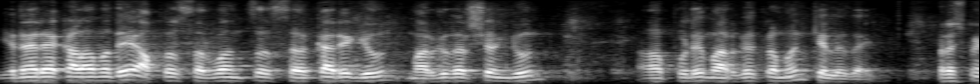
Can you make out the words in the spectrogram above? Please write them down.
येणाऱ्या काळामध्ये आपलं सर्वांचं सहकार्य घेऊन मार्गदर्शन घेऊन पुढे मार्गक्रमण केलं जाईल. प्रश्न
